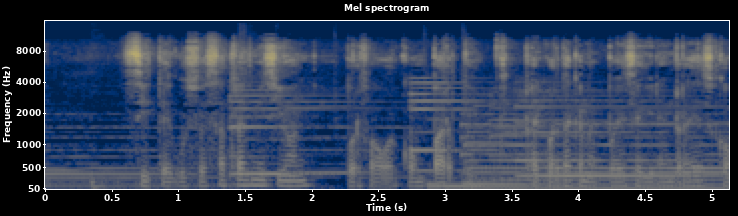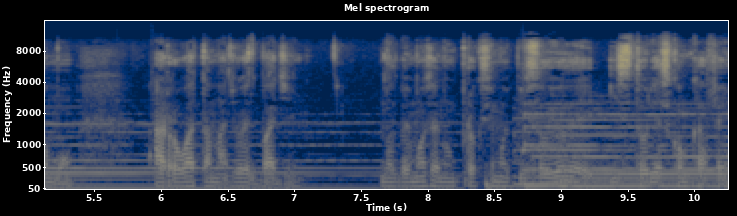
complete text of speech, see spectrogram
Si te gustó esta transmisión, por favor comparte. Recuerda que me puedes seguir en redes como arroba Tamayo del Valle. Nos vemos en un próximo episodio de Historias con Café.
